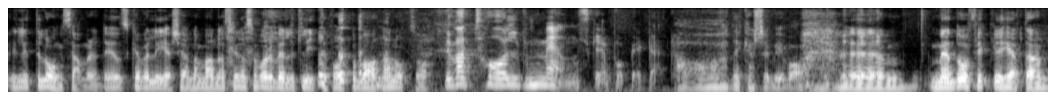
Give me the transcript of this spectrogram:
lite långsammare. Det ska jag väl erkänna. Men andra sidan så var det väldigt lite folk på banan också. Det var 12 män ska jag påpeka. Ja, det kanske vi var. Ehm, men då fick vi heta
